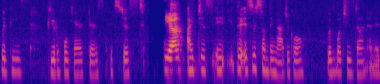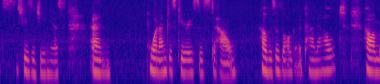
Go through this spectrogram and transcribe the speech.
with these beautiful characters. It's just yeah I just it, there, it's just something magical with what she's done, and it's she's a genius. And what I'm just curious as to how how this is all going to pan out, how I'm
